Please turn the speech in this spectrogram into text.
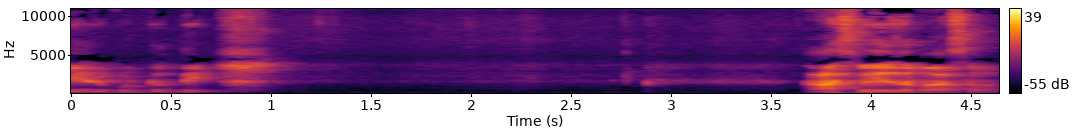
చేరుకుంటుంది. ఆశ్వయుజ మాసం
